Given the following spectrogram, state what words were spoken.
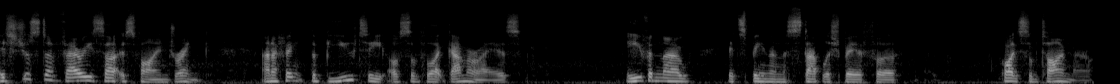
It's just a very satisfying drink. And I think the beauty of something like Gamma Ray is, even though it's been an established beer for quite some time now,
